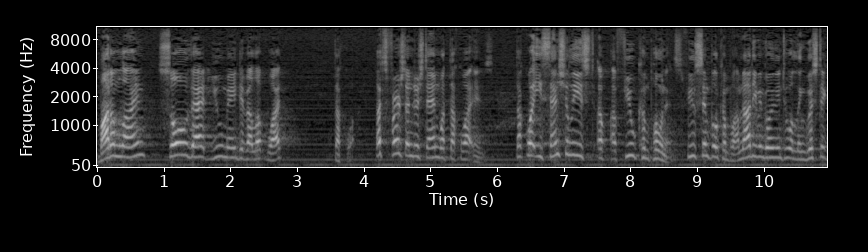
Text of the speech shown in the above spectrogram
Bottom line, so that you may develop what? Taqwa. Let's first understand what taqwa is. Taqwa essentially is a, a few components, few simple components. I'm not even going into a linguistic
